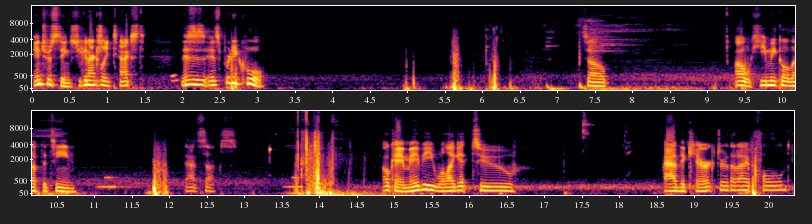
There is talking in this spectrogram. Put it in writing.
Interesting. She can actually text. This is it's pretty cool. So. Oh, Himeko left the team. That sucks. Okay, maybe will I get to add the character that I pulled?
